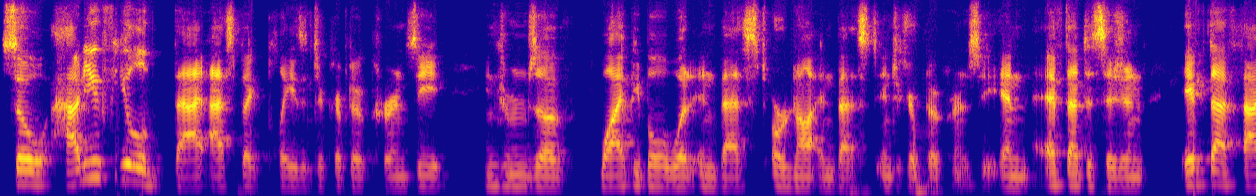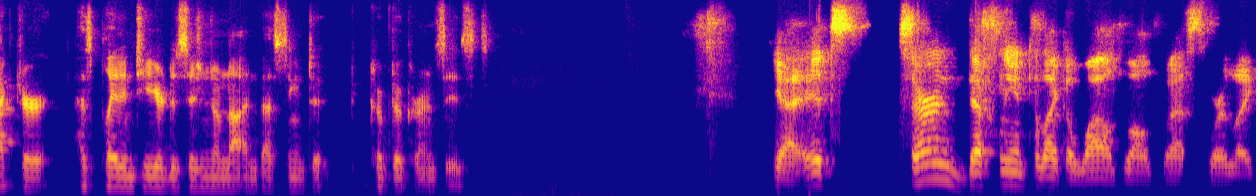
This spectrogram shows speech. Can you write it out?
So how do you feel that aspect plays into cryptocurrency in terms of why people would invest or not invest into cryptocurrency. And if that decision if that factor has played into your decision of not investing into cryptocurrencies. Yeah it's turned definitely into like a wild wild west where like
